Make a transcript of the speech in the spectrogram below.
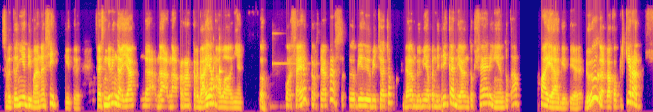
sebetulnya di mana sih gitu. Saya sendiri nggak ya nggak nggak nggak pernah terbayang awalnya. Oh, kok saya ternyata lebih lebih cocok dalam dunia pendidikan ya untuk sharing ya untuk apa ya gitu ya. Dulu nggak kepikiran eh,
